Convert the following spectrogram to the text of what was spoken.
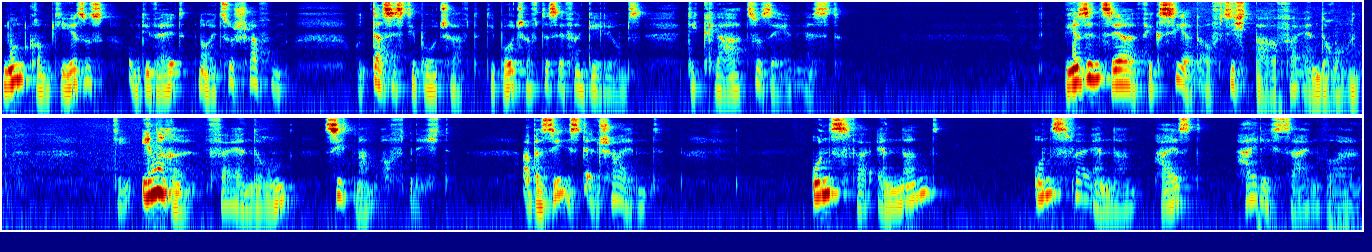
nun kommt Jesus, um die Welt neu zu schaffen. Und das ist die Botschaft, die Botschaft des Evangeliums, die klar zu sehen ist. Wir sind sehr fixiert auf sichtbare Veränderungen. Die innere Veränderung sieht man oft nicht, aber sie ist entscheidend. Uns verändernd, uns verändern heißt heilig sein wollen.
